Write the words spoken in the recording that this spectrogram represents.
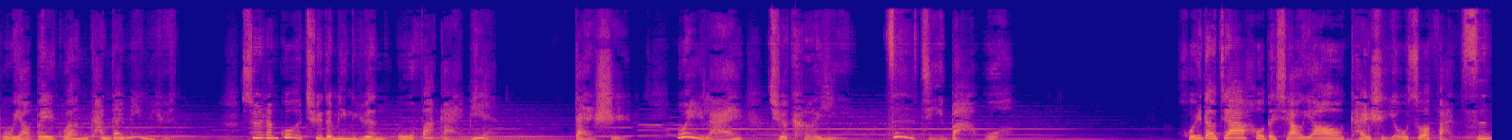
不要悲观看待命运，虽然过去的命运无法改变，但是未来却可以自己把握。回到家后的小瑶开始有所反思，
